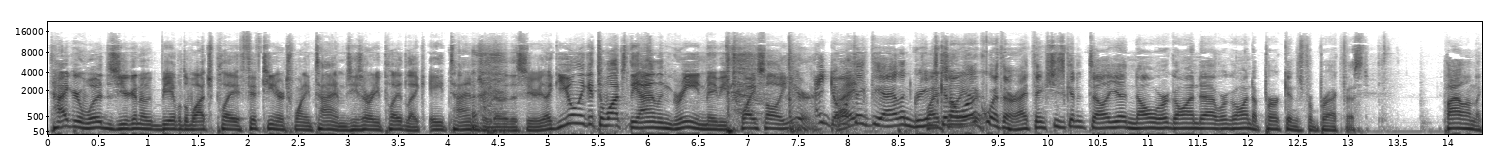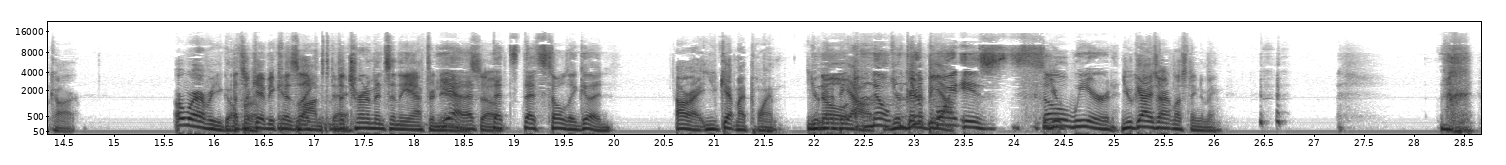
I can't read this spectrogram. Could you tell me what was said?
Tiger Woods, you're going to be able to watch play 15 or 20 times. He's already played like eight times or whatever this year. Like you only get to watch the Island Green maybe twice all year. I don't right? think the Island Green's Twice going to work year. with her. I think she's going to tell you, no, we're going to we're going to Perkins for breakfast. Pile in the car, or wherever you go. That's for okay because like Day. the tournament's in the afternoon. Yeah, that's, so that's that's totally good. All right, you get my point. You're No, going to be uh, out. No, you're going your to be point out. is so You- weird. you guys aren't listening to me.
